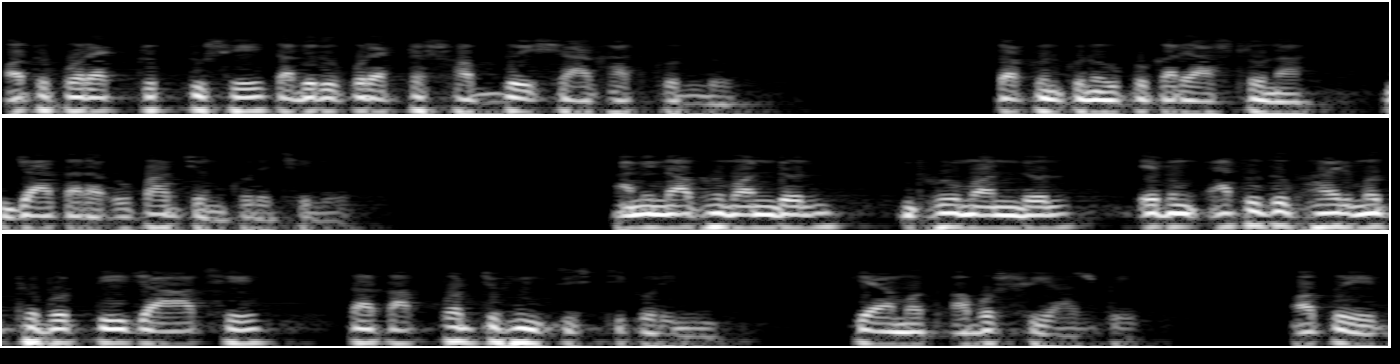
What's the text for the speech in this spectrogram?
অতপর এক প্রত্যুষে তাদের উপর একটা শব্দ এসে আঘাত করল। তখন কোনো উপকারে আসলো না যা তারা উপার্জন করেছিল। আমি নভমণ্ডল, ভূমণ্ডল এবং এতদু ভয়ের মধ্যবর্তী যা আছে তা তাৎপর্যহীন সৃষ্টি করিনি। কেয়ামত অবশ্যই আসবে। অতএব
